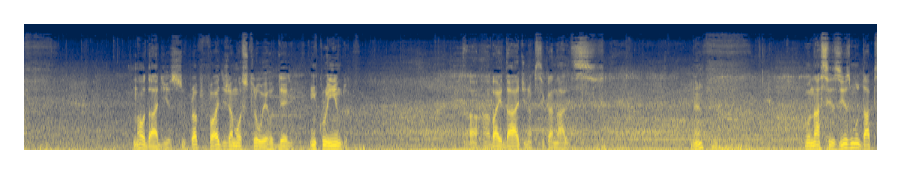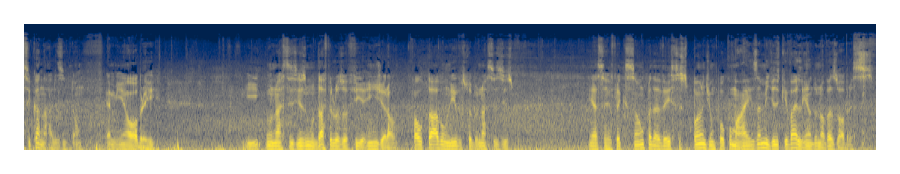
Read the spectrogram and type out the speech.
Maldade isso. O próprio Freud já mostrou o erro dele, incluindo a, a vaidade na psicanálise. Né? O narcisismo da psicanálise, então, é minha obra aí. E o narcisismo da filosofia em geral faltava um livro sobre o narcisismo. E essa reflexão cada vez se expande um pouco mais à medida que vai lendo novas obras.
